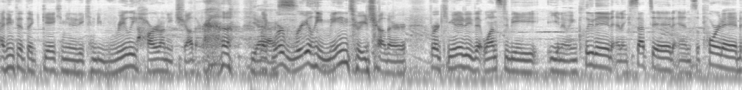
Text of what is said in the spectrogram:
I think that the gay community can be really hard on each other. like we're really mean to each other for a community that wants to be, you know, included and accepted and supported.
